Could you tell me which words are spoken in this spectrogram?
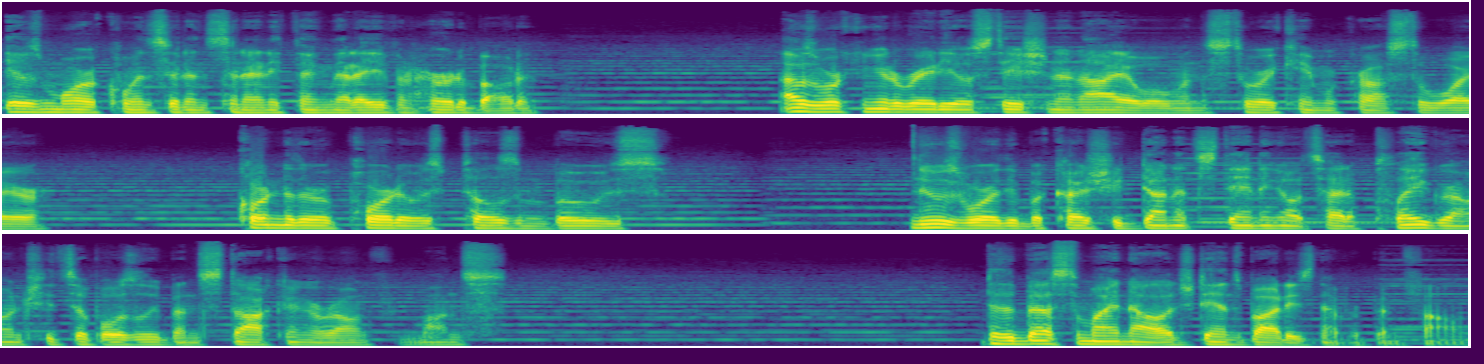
It was more a coincidence than anything that I even heard about it. I was working at a radio station in Iowa when the story came across the wire. According to the report, it was pills and booze. Newsworthy because she'd done it standing outside a playground she'd supposedly been stalking around for months. To the best of my knowledge, Dan's body's never been found.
